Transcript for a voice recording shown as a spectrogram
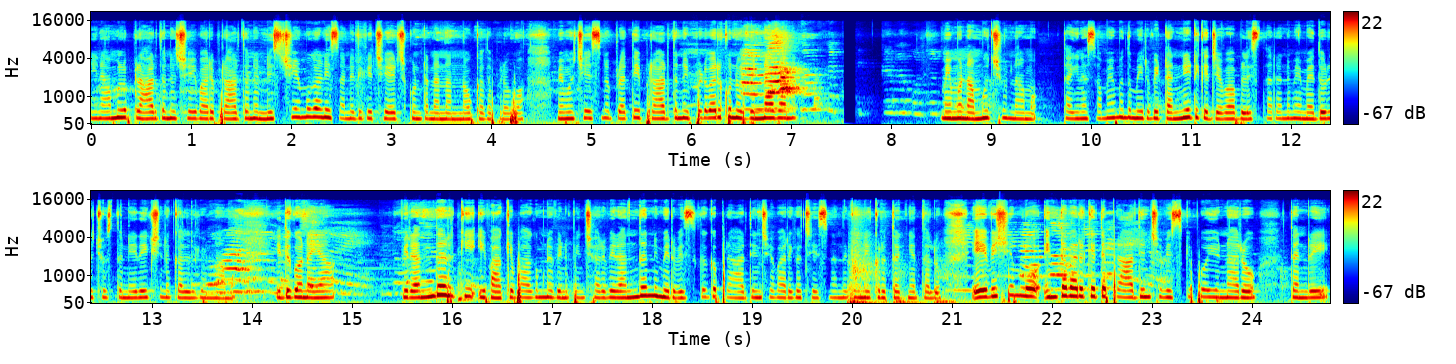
నీ నామంలో ప్రార్థన చేయవారి ప్రార్థన నిశ్చయముగా నీ సన్నిధికి చేర్చుకుంటానని అన్నావు కదా ప్రభా మేము చేసిన ప్రతి ప్రార్థన ఇప్పటివరకు నువ్వు విన్నావని మేము నమ్ముచున్నాము. తగిన సమయం మీరు వీటన్నిటికీ జవాబులు ఇస్తారని మేము ఎదురు చూస్తూ నిరీక్షణ కలిగి ఉన్నాము. ఇదిగోనయ్యా వీరందరికీ ఈ వాక్య భాగంలో వినిపించారు. వీరందరినీ మీరు విసుగగా ప్రార్థించే వారిగా చేసినందుకు నీ కృతజ్ఞతలు. ఏ విషయంలో ఇంతవరకైతే ప్రార్థించి విసిగిపోయి ఉన్నారో తండ్రి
